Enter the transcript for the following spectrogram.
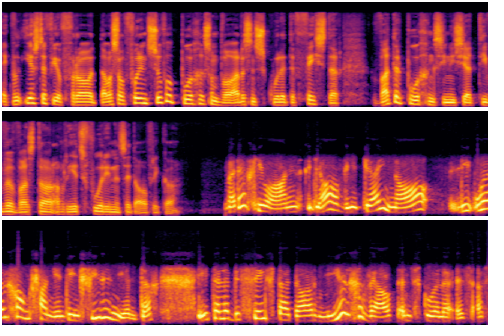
ek wil eers vir jou vra, daar was al voorheen soveel pogings om waardes in skole te vestig. Watter pogingsinisiatiewe was daar alreeds voorheen in Suid-Afrika? Middag Johan, ja, weet jy, na die oorgang van 1994 het hulle besef dat daar meer geweld in skole is as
